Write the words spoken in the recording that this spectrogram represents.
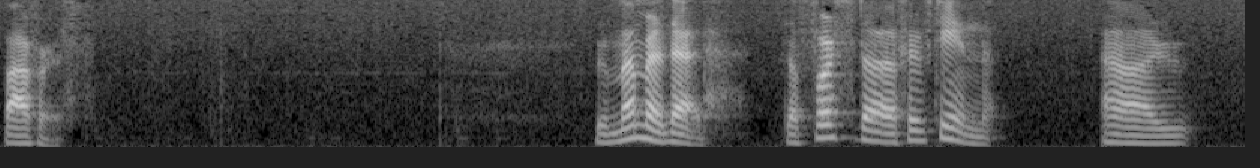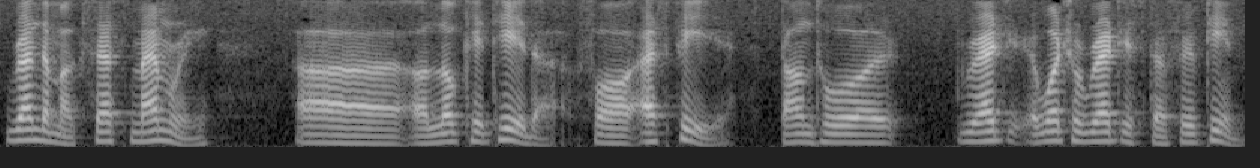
buffers. Remember that the first 15 uh, random access memory uh, located for SP down to reg virtual register 15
